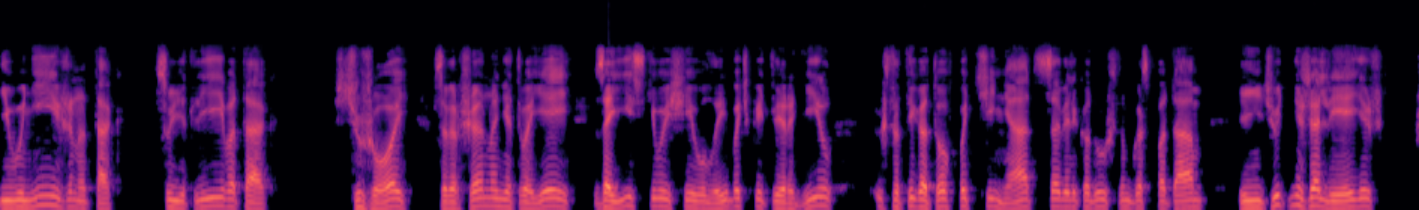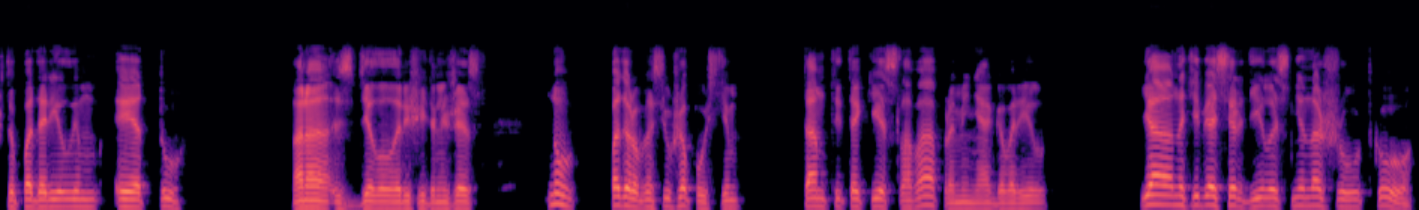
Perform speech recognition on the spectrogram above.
И униженно так, суетливо так, с чужой, совершенно не твоей, заискивающей улыбочкой твердил, что ты готов подчиняться великодушным господам и ничуть не жалеешь, что подарил им эту. Она сделала решительный жест. Ну, подробности уж опустим. Там ты такие слова про меня говорил. Я на тебя сердилась не на шутку.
